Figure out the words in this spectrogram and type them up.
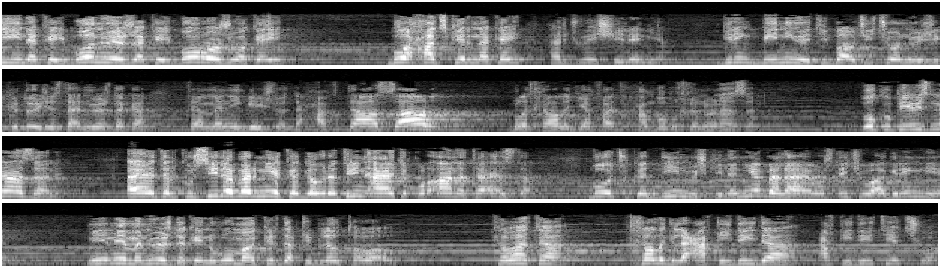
دینەکەی بۆ نوێژەکەی بۆ ڕۆژوەکەی بۆ حەج کردنەکەی هەر گوێشی لێ نییە گرنگ بینیوێتی باوکی چۆن نوێژی کردو ئێستا نوێژ دەکە تەمەنی گەیشتوتە هەفتا ساڵ بڵێ خاڵە گیان فاتیحان بۆ بخوێنەوە نازانێ وەکو پێویست نازانێ ئاەت الکورسی لەبەر نییە کە گەورەترین ئاەتی قورآانە تا ئێستا بۆ چووکە دین مشکلە نییە بەلایەوە شتێکی واگرنگ نییە مێمە نوێش دەکەین ڕوومان کردە قیبلە و تەواو کەواتە خەڵک لە عقیدەیدا عقیدەی تێک چووە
